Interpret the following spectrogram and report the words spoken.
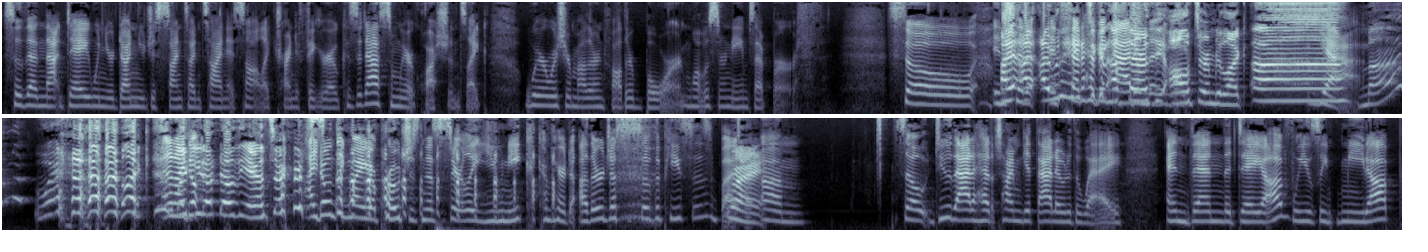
So then that day when you're done, you just sign, sign, sign. It's not like trying to figure out because it asks some weird questions like, where was your mother and father born? What was their names at birth? So I, instead I, of, I would instead hate of to get up there at the, altar and be like, uh, Yeah. mom, Where? like, And I like don't- you don't know the answers. I don't think my approach is necessarily unique compared to other justice of the pieces, but Right. um, so do that ahead of time, get that out of the way, and then the day of, we usually meet up.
